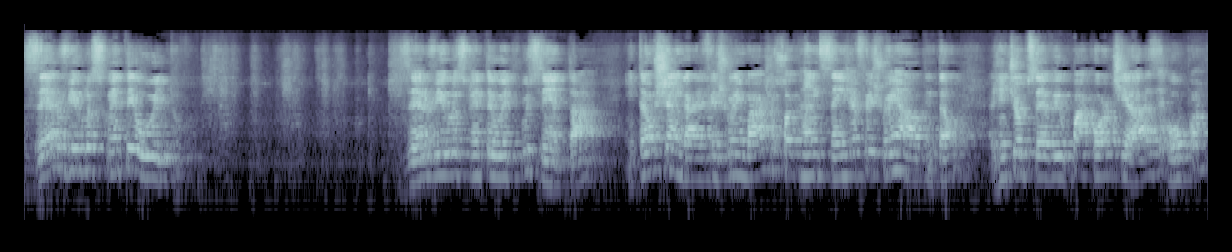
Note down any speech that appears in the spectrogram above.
0,58. 0,58%, tá? Então Xangai fechou em baixa, só que Hang Seng já fechou em alta. Então a gente observa aí o pacote Ásia. Opa,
